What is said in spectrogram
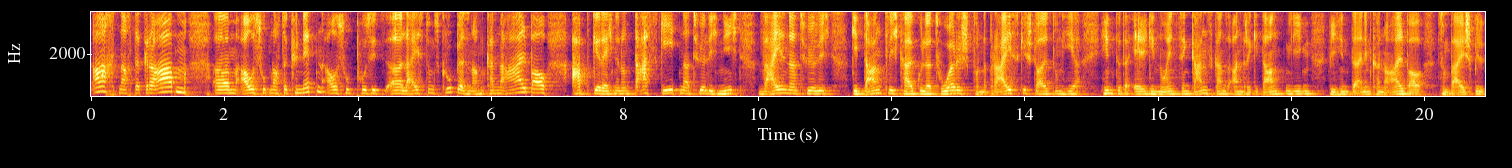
08, nach der Grabenaushub, ähm, nach der Künettenaushub-Leistungsgruppe, also nach dem Kanalbau abgerechnet. Und das geht natürlich nicht, weil natürlich gedanklich, kalkulatorisch von der Preisgestaltung her hinter der LG 19 ganz, ganz andere Gedanken liegen, wie hinter einem Kanalbau. Zum Beispiel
